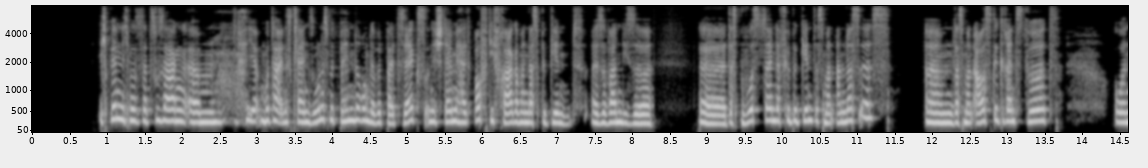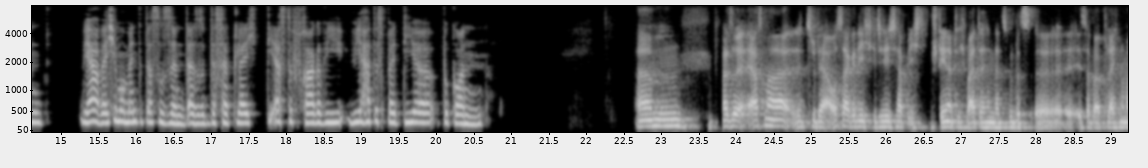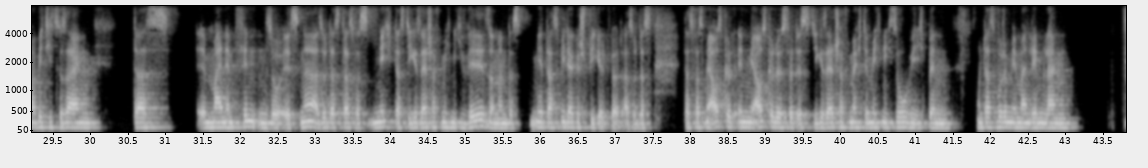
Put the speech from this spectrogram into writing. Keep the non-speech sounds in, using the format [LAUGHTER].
Ich bin, ich muss dazu sagen, ähm, ja, Mutter eines kleinen Sohnes mit Behinderung, der wird bald sechs, und ich stelle mir halt oft die Frage, wann das beginnt. Also wann diese äh, das Bewusstsein dafür beginnt, dass man anders ist, ähm, dass man ausgegrenzt wird und ja, welche Momente das so sind. Also deshalb gleich die erste Frage, wie, wie hat es bei dir begonnen? Ähm, also erstmal zu der Aussage, die ich getätigt habe, ich stehe natürlich weiterhin dazu, das äh, ist aber vielleicht nochmal wichtig zu sagen, dass mein Empfinden so ist, ne? Also dass das, was nicht, dass die Gesellschaft mich nicht will, sondern dass mir das wieder gespiegelt wird. Also dass das, was mir in mir ausgelöst wird, ist, die Gesellschaft möchte mich nicht so, wie ich bin. Und das wurde mir mein Leben lang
